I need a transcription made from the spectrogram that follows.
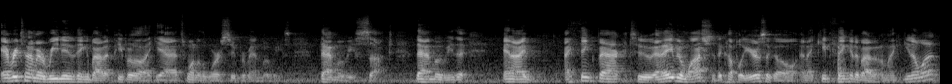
every time I read anything about it, people are like, "Yeah, it's one of the worst Superman movies. That movie sucked. That movie." That, and I, I think back to, and I even watched it a couple years ago, and I keep thinking about it. I'm like, you know what?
